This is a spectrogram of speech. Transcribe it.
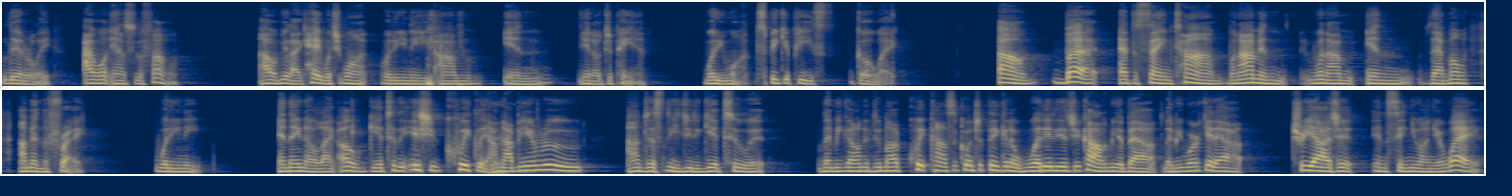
literally. I will answer the phone. I will be like, hey, what you want? What do you need? I'm in, you know, Japan. What do you want? Speak your piece, go away. Um, but at the same time, when I'm in when I'm in that moment, I'm in the fray. What do you need? And they know, like, oh, get to the issue quickly. I'm not being rude. I just need you to get to it. Let me go on and do my quick consequential thinking of what it is you're calling me about. Let me work it out, triage it, and send you on your way.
